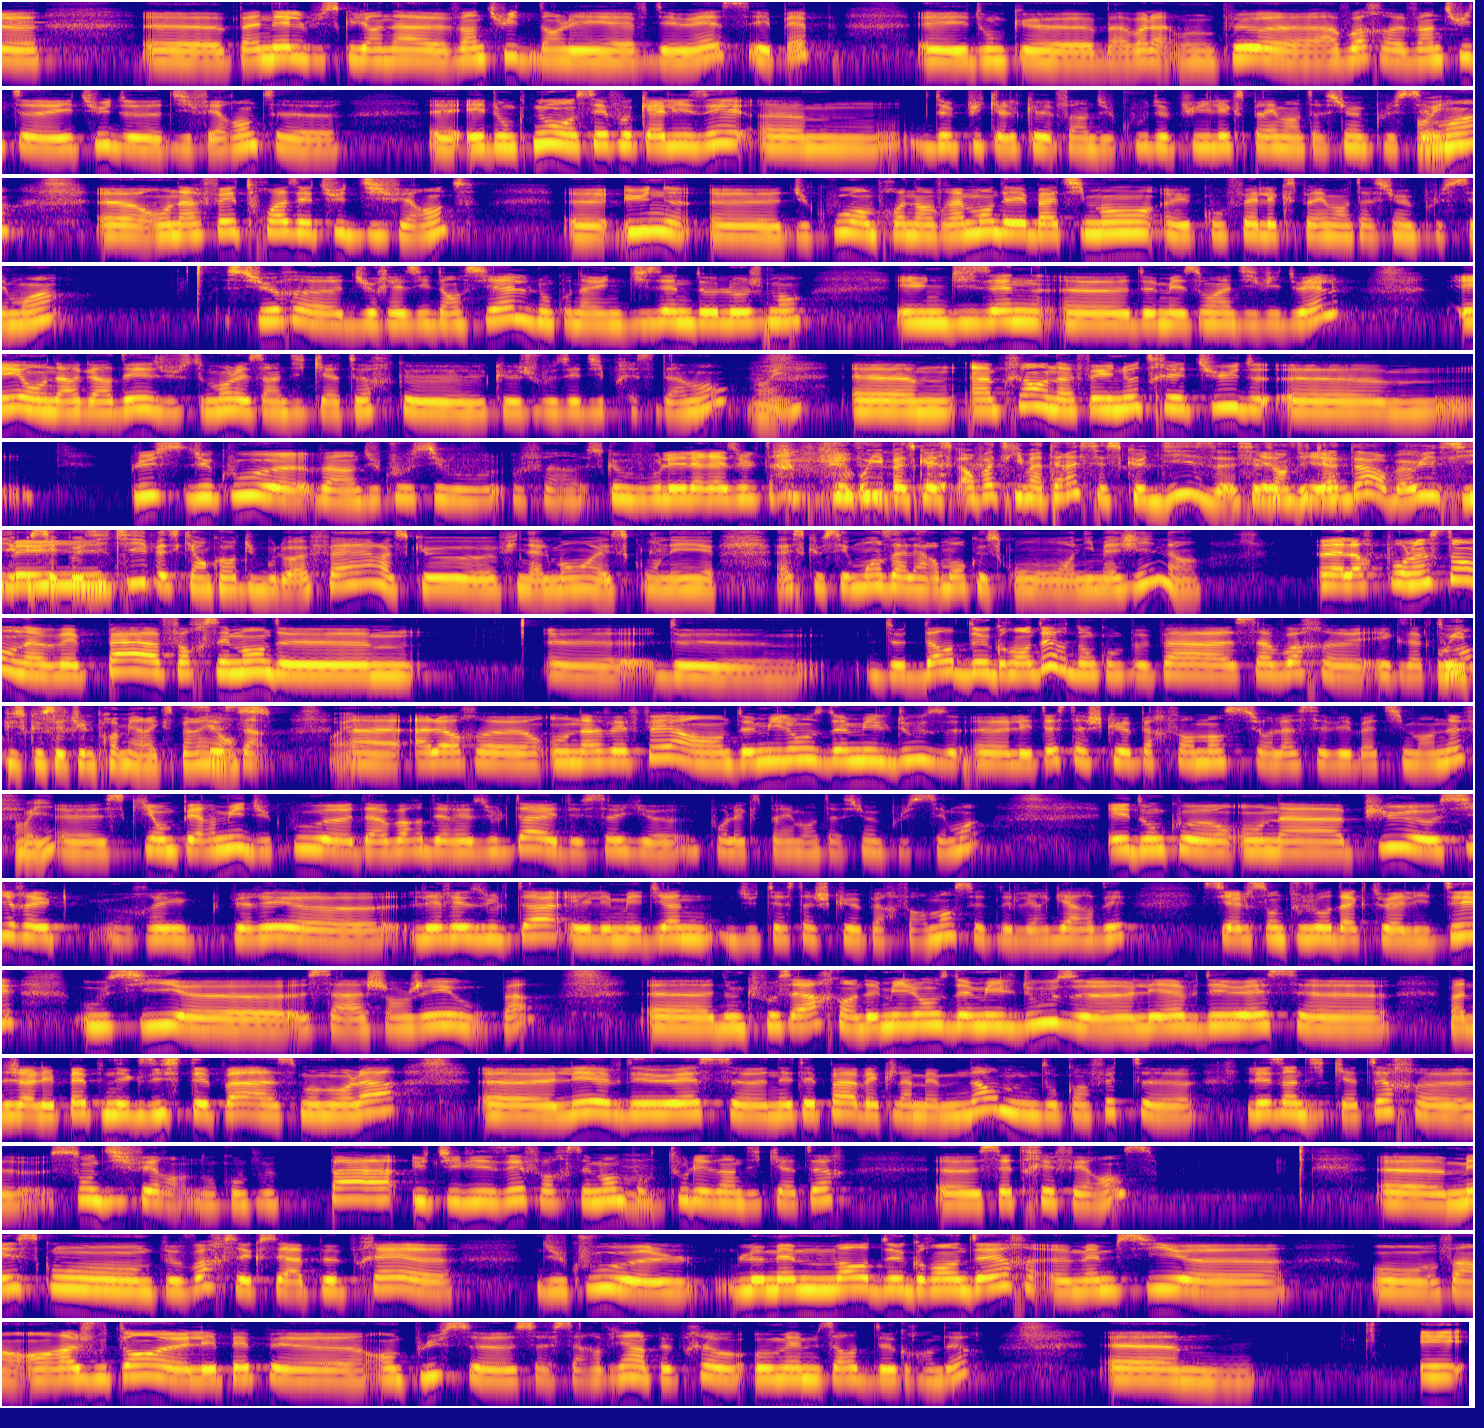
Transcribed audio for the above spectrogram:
panel puisqu'il y en a 28 dans les FDES et PEP. Et donc, bah voilà, on peut avoir 28 études différentes et, donc nous, on s'est focalisé euh, depuis quelques, enfin du coup depuis l'expérimentation plus c'est moins, euh, on a fait trois études différentes. Euh, une, du coup, en prenant vraiment des bâtiments qu'on fait l'expérimentation plus c'est moins sur du résidentiel. Donc on a une dizaine de logements et une dizaine de maisons individuelles. Et on a regardé justement les indicateurs que, que je vous ai dit précédemment. Oui. après, on a fait une autre étude plus du coup, euh, du coup, si vous, enfin, ce que vous voulez les résultats. oui, parce que en fait, ce qui m'intéresse, c'est ce que disent ces indicateurs. Bah oui, si c'est positif, est-ce qu'il y a encore du boulot à faire? Est-ce que euh, finalement, est-ce qu'on est, est-ce que c'est moins alarmant que ce qu'on imagine? Alors pour l'instant, on n'avait pas forcément de euh, de d'ordre de, grandeur, donc on ne peut pas savoir euh, exactement. Oui, puisque c'est une première expérience. C'est ça. Euh, alors, euh, on avait fait en 2011-2012 les tests HQE performance sur l'ACV bâtiment neuf, ce qui ont permis du coup d'avoir des résultats et des seuils pour l'expérimentation plus c'est moins. Et donc, euh, on a pu aussi récupérer euh, les résultats et les médianes du test HQE performance et de les regarder si elles sont toujours d'actualité ou si euh, ça a changé ou pas. donc, il faut savoir qu'en 2011-2012, les FDES, enfin déjà les PEP n'existaient pas à ce moment-là, les FDES n'étaient pas avec la même norme, donc en fait, les indicateurs sont différents. Donc, on ne peut pas utiliser forcément pour hmm. tous les indicateurs cette référence. Euh, mais ce qu'on peut voir, c'est que c'est à peu près, euh, du coup, euh, le même ordre de grandeur, même si, enfin, en rajoutant les PEP en plus, ça, revient à peu près aux, mêmes ordres de grandeur. Et,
